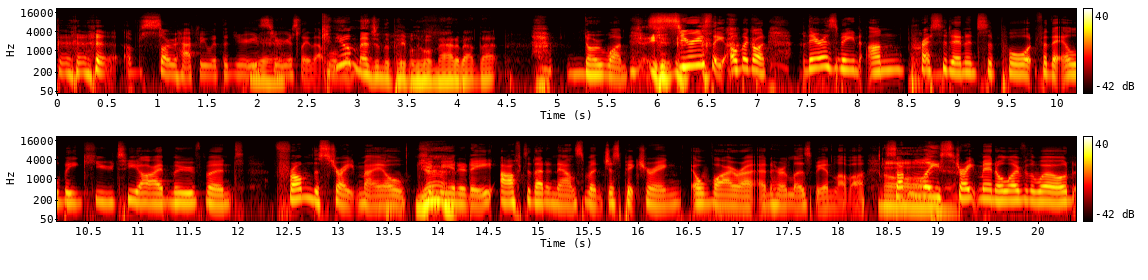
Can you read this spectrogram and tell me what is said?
I'm so happy with the news. Yeah. Seriously, that Can woman. you imagine the people who are mad about that? no one. Seriously. Oh my god. There has been unprecedented support for the LBQTI movement from the straight male Yeah. community after that announcement, just picturing Elvira and her lesbian lover. Oh, Suddenly yeah. straight men all over the world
